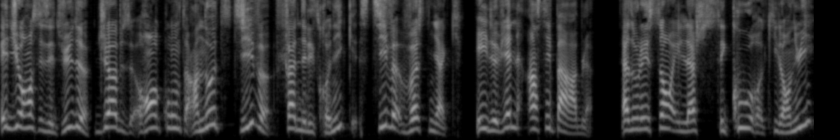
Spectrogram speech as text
Et durant ses études, Jobs rencontre un autre Steve, fan d'électronique, Steve Wozniak, et ils deviennent inséparables. Adolescent, il lâche ses cours qui l'ennuient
